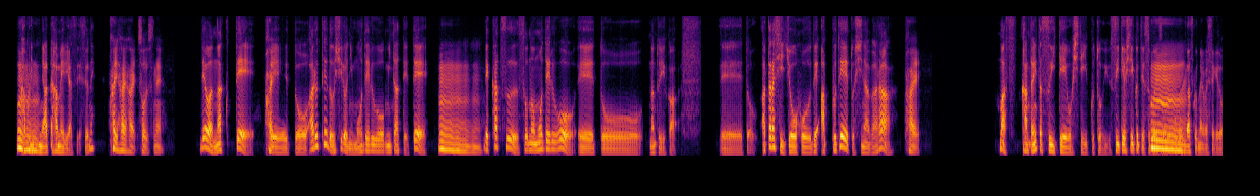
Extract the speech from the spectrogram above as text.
確率に当てはめるやつですよね。はいはいはい。そうですね。ではなくて、はい。えっ、と、ある程度後ろにモデルを見立てて、うんうん。で、かつ、そのモデルを、えっ、と、なんというか、えっ、と、新しい情報でアップデートしながら、はい。まあ、す簡単に言ったら推定をしていくという、推定をしていくってすごいうんうんうんそう雑くなりましたけど、っ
